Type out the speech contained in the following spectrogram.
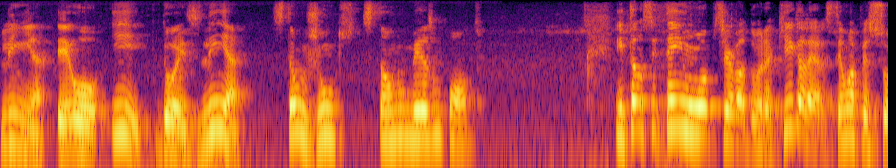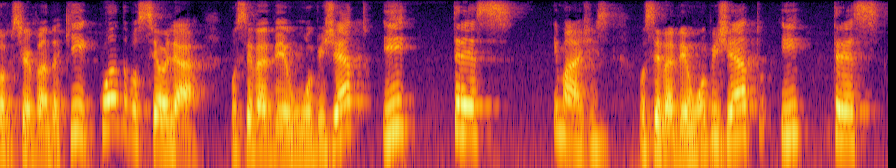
linha e o I2 linha estão juntos, estão no mesmo ponto. Então, se tem um observador aqui, galera, se tem uma pessoa observando aqui, quando você olhar, você vai ver um objeto e três imagens. Você vai ver um objeto e três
